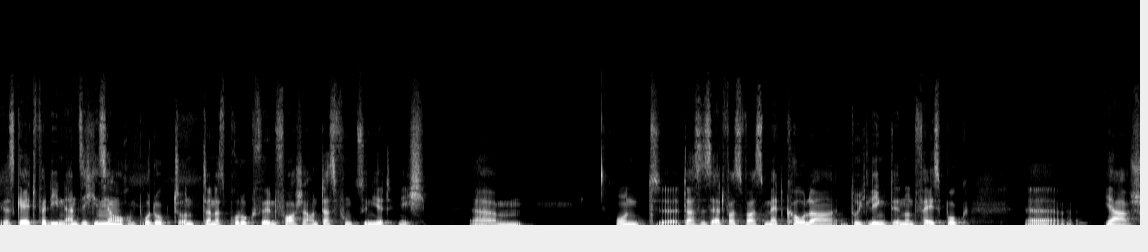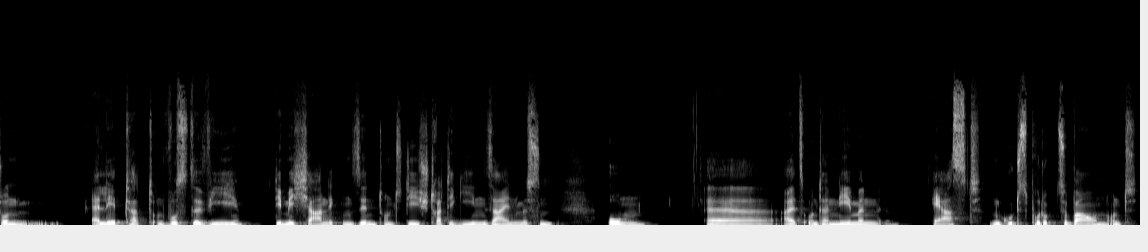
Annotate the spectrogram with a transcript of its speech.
das Geldverdienen an sich ist mhm. ja auch ein Produkt und dann das Produkt für den Forscher und das funktioniert nicht. Ähm, und äh, das ist etwas, was Matt Kohler durch LinkedIn und Facebook äh, ja schon erlebt hat und wusste, wie die Mechaniken sind und die Strategien sein müssen, um äh, als Unternehmen erst ein gutes Produkt zu bauen und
